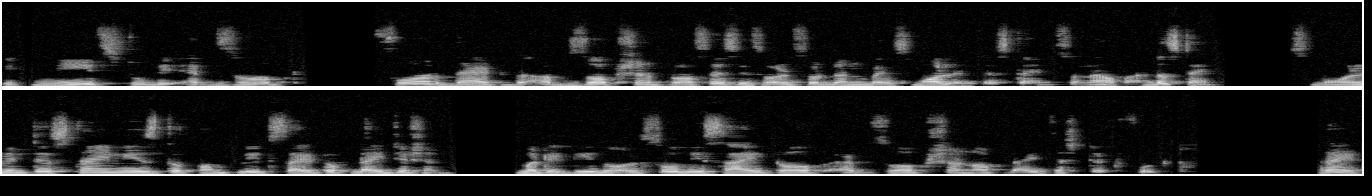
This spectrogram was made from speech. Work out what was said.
it needs to be absorbed. For that the absorption process is also done by small intestine. So now understand small intestine is the complete site of digestion but it is also the site of absorption of digested food. Right?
